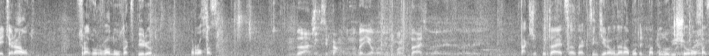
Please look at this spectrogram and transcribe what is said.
Третий раунд. Сразу рванул так вперед. Рохас Да, мексиканцу надоело, видимо, ждать. также пытается акцентированно работать по туловищу Рохас.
